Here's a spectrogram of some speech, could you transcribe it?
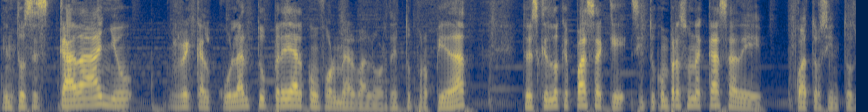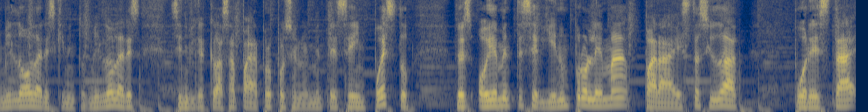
Entonces cada año recalculan tu predial conforme al valor de tu propiedad. Entonces, ¿qué es lo que pasa? Que si tú compras una casa de 400 mil dólares, 500 mil dólares, significa que vas a pagar proporcionalmente ese impuesto. Entonces, obviamente se viene un problema para esta ciudad por esta,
